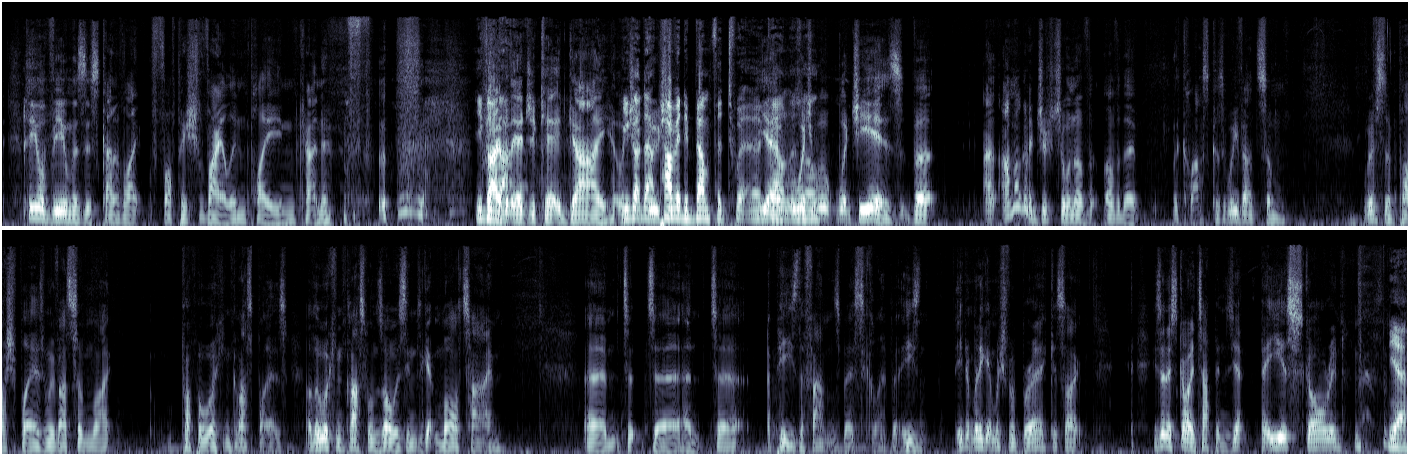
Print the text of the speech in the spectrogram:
people view him as this kind of like foppish violin playing kind of you got privately that, educated guy. you which- got that parody Bamford Twitter yeah, account as which well. which he is. But I, I'm not going to judge someone over over the, the class because we've had some we've had some posh players and we've had some like proper working class players. Or the working class ones always seem to get more time um, to to and to appease the fans basically. But he's he didn't really get much of a break. It's like he's only scoring tap-ins, yeah, but he is scoring. Yeah,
